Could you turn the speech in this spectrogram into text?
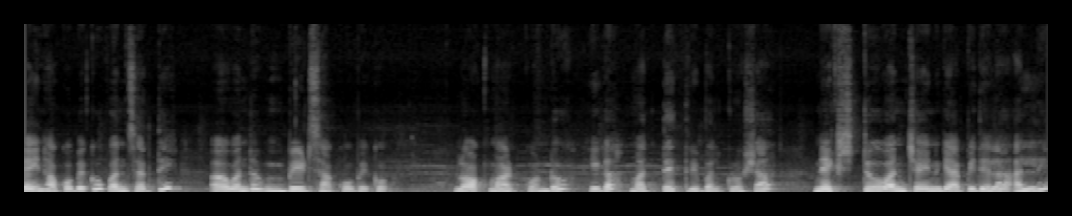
ಚೈನ್ ಹಾಕ್ಕೋಬೇಕು ಒಂದು ಸರ್ತಿ ಒಂದು ಬೀಡ್ಸ್ ಹಾಕ್ಕೋಬೇಕು ಲಾಕ್ ಮಾಡಿಕೊಂಡು ಈಗ ಮತ್ತೆ ತ್ರಿಬಲ್ ಕ್ರೋಶ ನೆಕ್ಸ್ಟು ಒಂದು ಚೈನ್ ಗ್ಯಾಪ್ ಇದೆಯಲ್ಲ, ಅಲ್ಲಿ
